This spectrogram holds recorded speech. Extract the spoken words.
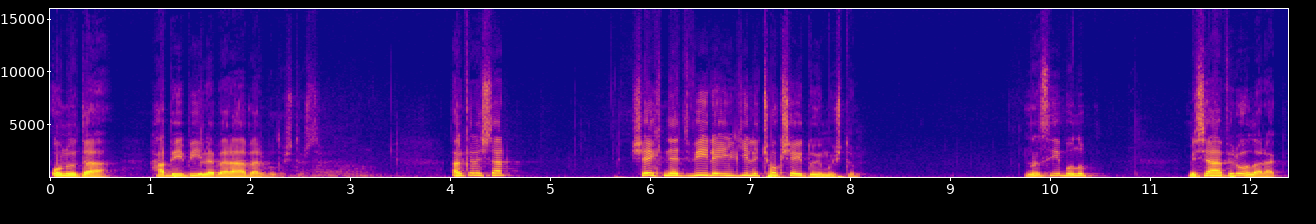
onu da Habibi ile beraber buluştursun. Arkadaşlar Şeyh Nedvi ile ilgili çok şey duymuştum. Nasip olup misafiri olarak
